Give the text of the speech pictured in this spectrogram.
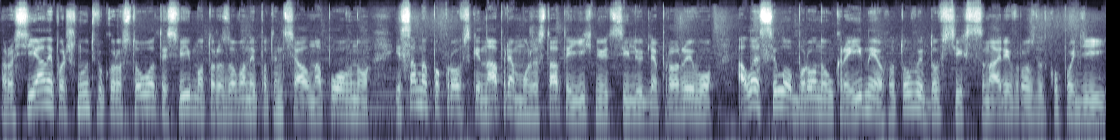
росіяни почнуть використовувати свій моторизований потенціал наповну, і саме Покровський напрям може стати їхньою ціллю для прориву. Але Сили оборони України готові до всіх сценаріїв розвитку подій.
